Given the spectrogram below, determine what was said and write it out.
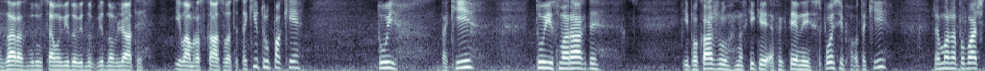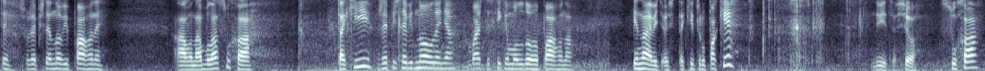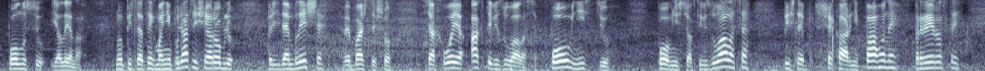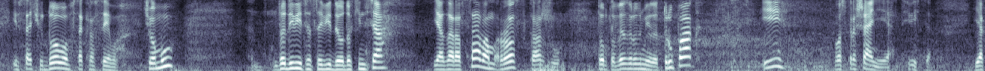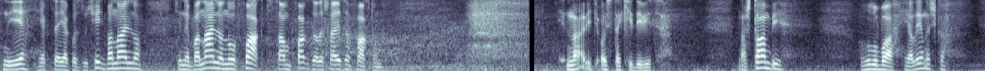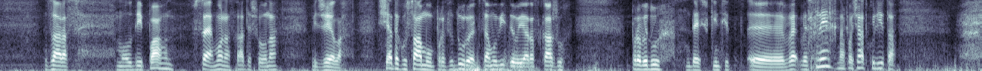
Зараз буду в цьому відео відновляти і вам розказувати такі трупаки, туй, такі туї смарагди. І покажу наскільки ефективний спосіб. Отакі вже можна побачити, що вже пішли нові пагони. А вона була суха. Такі вже після відновлення. Бачите, скільки молодого пагона. І навіть ось такі трупаки. Дивіться, все, суха, повністю ялина. Ну, після цих маніпуляцій, що я роблю, підійдемо ближче. Ви бачите, що ця хвоя активізувалася повністю. Повністю активізувалася. Пішли шикарні пагони, прирости. І все чудово, все красиво. Чому? Додивіться це відео до кінця. Я зараз все вам розкажу. Тобто, ви зрозуміли, трупак і воскрешення. Дивіться, як не є, як це якось звучить банально чи не банально, ну факт, сам факт залишається фактом. І навіть ось такі, дивіться. На штамбі голуба ялиночка. Зараз молодий пагон. Все, можна сказати, що вона віджила. Ще таку саму процедуру, як в цьому відео я розкажу, проведу десь в кінці е, весни, на початку літа.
